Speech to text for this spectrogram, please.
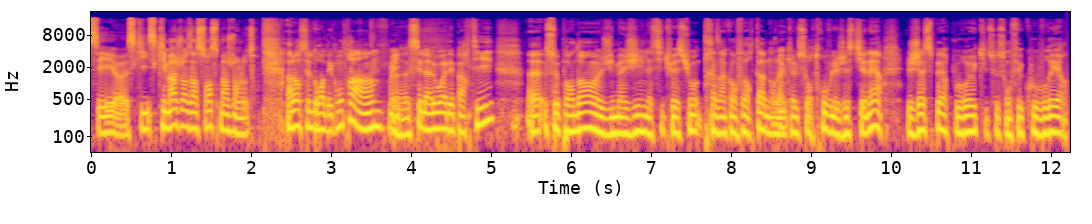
C'est euh, ce, qui, ce qui marche dans un sens marche dans l'autre. Alors c'est le droit des contrats, hein. Oui. Euh, c'est la loi des parties. Euh, cependant, j'imagine la situation très inconfortable dans Mm. laquelle se retrouvent les gestionnaires. J'espère pour eux qu'ils se sont fait couvrir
